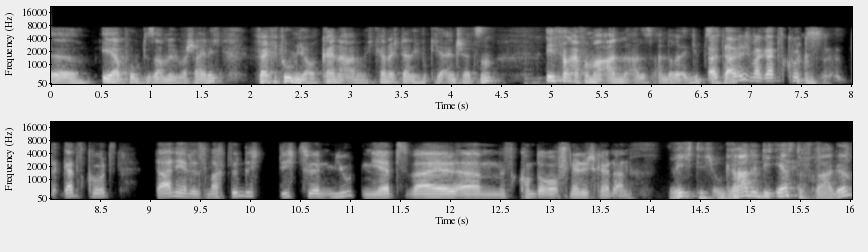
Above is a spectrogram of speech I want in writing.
äh, eher Punkte sammeln wahrscheinlich. Vielleicht tun mir auch, keine Ahnung. Ich kann euch da nicht wirklich einschätzen. Ich fange einfach mal an, alles andere ergibt sich. Darf ich mal ganz kurz, ganz kurz, Daniel, es macht Sinn, dich, dich zu entmuten jetzt, weil ähm, es kommt auch auf Schnelligkeit an. Richtig. Und gerade die erste Frage.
